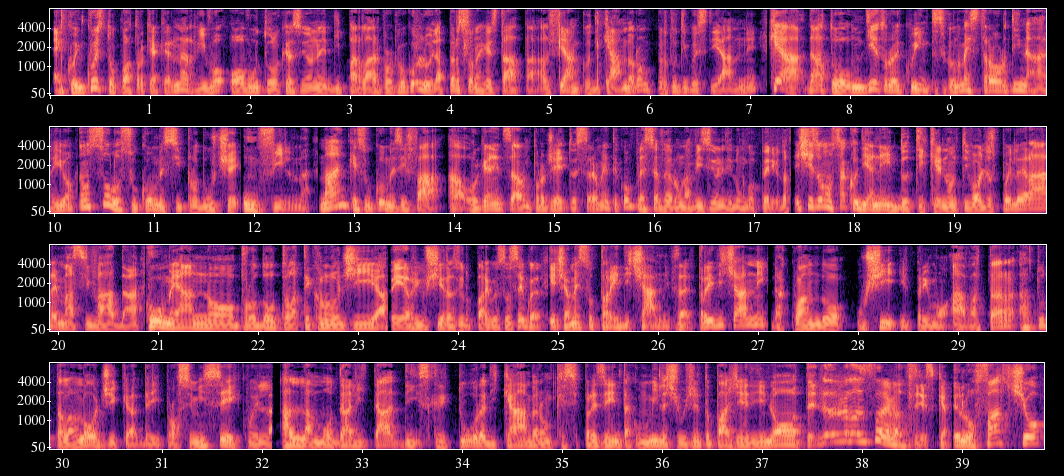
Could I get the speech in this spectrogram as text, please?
Ecco, in questo quattro chiacchiere in arrivo ho avuto l'occasione di parlare proprio con lui, la persona che è stata al fianco di Cameron per tutti questi anni, che ha dato un dietro le quinte, secondo me straordinario, non solo su come si produce un film, ma anche su come si fa a organizzare un progetto estremamente complesso e avere una visione di lungo periodo. E ci sono un sacco di aneddoti che non ti voglio spoilerare, ma si va da come hanno prodotto la tecnologia per riuscire a sviluppare questo sequel, che ci ha messo 13 anni. 13 anni da quando uscì il primo Avatar a tutta la logica dei prossimi sequel, alla modalità di scrittura di Cameron che si presenta con 1500 pagine di note. Una storia pazzesca. E lo faccio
